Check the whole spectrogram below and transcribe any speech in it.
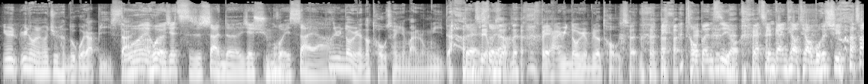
因为运动员会去很多国家比赛，会会有一些慈善的一些巡回赛啊。但是运动员到头城也蛮容易的，对，之前不是有那北韩运动员不就投诚，投奔自由，那撑杆跳跳过去。撑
